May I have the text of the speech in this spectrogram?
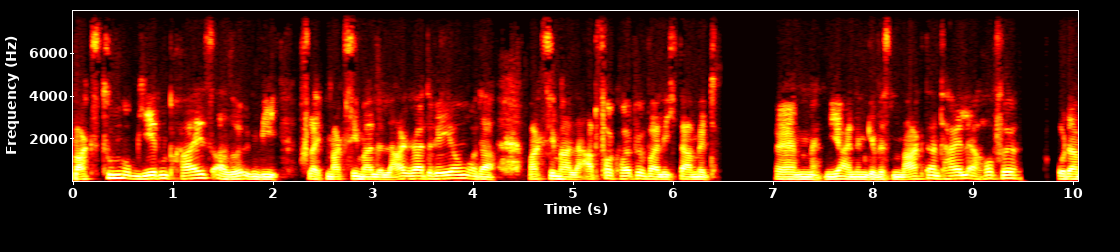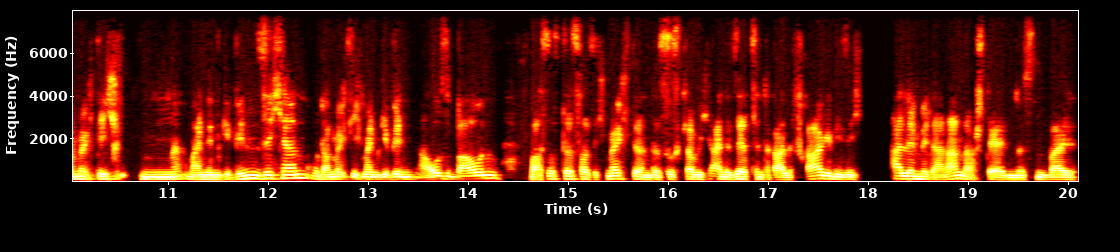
Wachstum um jeden Preis, also irgendwie vielleicht maximale Lagerdrehung oder maximale Abverkäufe, weil ich damit ähm, mir einen gewissen Marktanteil erhoffe? Oder möchte ich hm, meinen Gewinn sichern oder möchte ich meinen Gewinn ausbauen? Was ist das, was ich möchte? Und das ist, glaube ich, eine sehr zentrale Frage, die sich alle miteinander stellen müssen, weil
